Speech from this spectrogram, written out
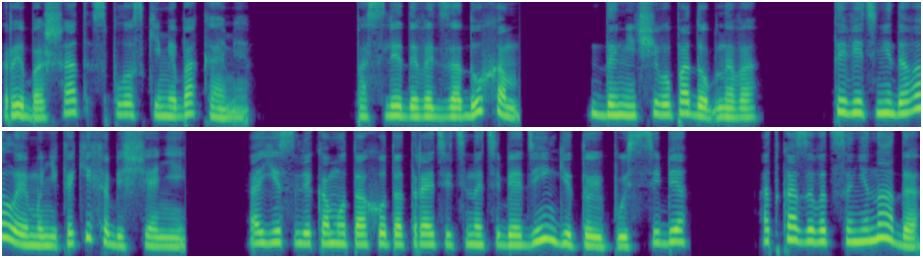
рыба-шат с плоскими боками. Последовать за духом? Да ничего подобного. Ты ведь не давала ему никаких обещаний. А если кому-то охота тратить на тебя деньги, то и пусть себе. Отказываться не надо,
